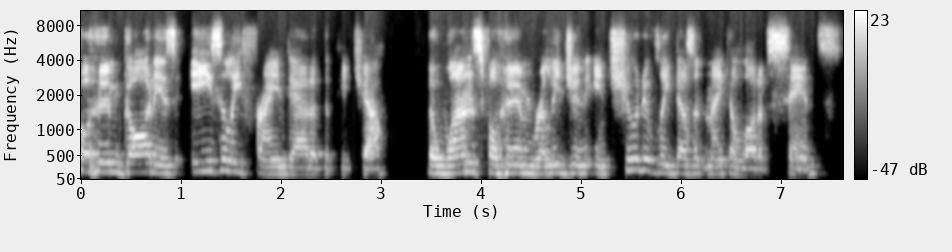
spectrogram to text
for whom God is easily framed out of the picture the ones for whom religion intuitively doesn't make a lot of sense,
